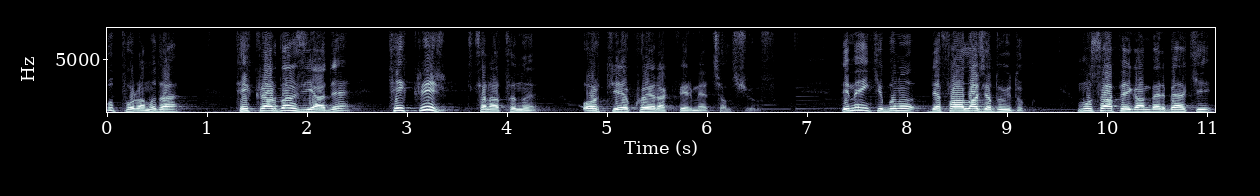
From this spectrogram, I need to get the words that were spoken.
bu programı da tekrardan ziyade tekrir sanatını ortaya koyarak vermeye çalışıyoruz. Demek ki bunu defalarca duyduk. Musa peygamber belki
